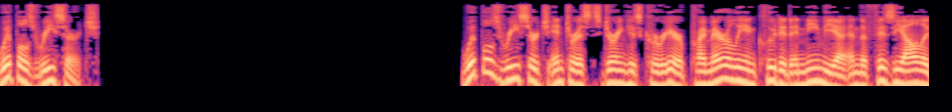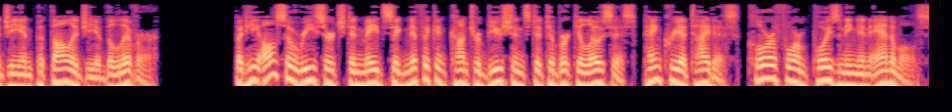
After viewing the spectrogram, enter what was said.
Whipple's research Whipple's research interests during his career primarily included anemia and the physiology and pathology of the liver but he also researched and made significant contributions to tuberculosis, pancreatitis, chloroform poisoning in animals,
